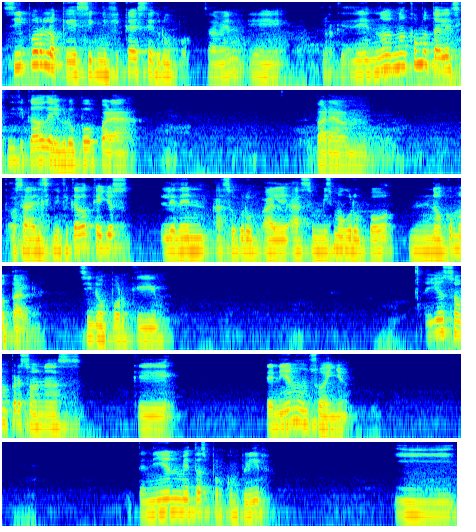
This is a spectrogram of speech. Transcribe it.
sí por lo que significa ese grupo, ¿saben? Eh, eh, no, no como tal el significado del grupo para, para, o sea, el significado que ellos le den a su grupo, al, a su mismo grupo, no como tal, sino porque ellos son personas que tenían un sueño, tenían metas por cumplir y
